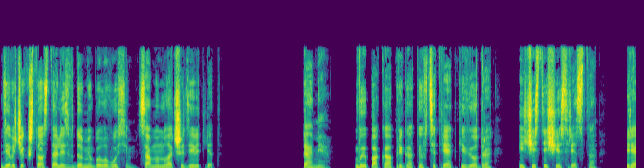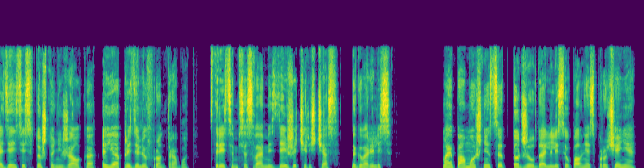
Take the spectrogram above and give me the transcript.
Девочек, что остались в доме, было восемь, самый младший девять лет. Тами, вы пока приготовьте тряпки, ведра и чистящие средства. Переоденьтесь в то, что не жалко, и я определю фронт работ. Встретимся с вами здесь же через час. Договорились? Мои помощницы тут же удалились выполнять поручения,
